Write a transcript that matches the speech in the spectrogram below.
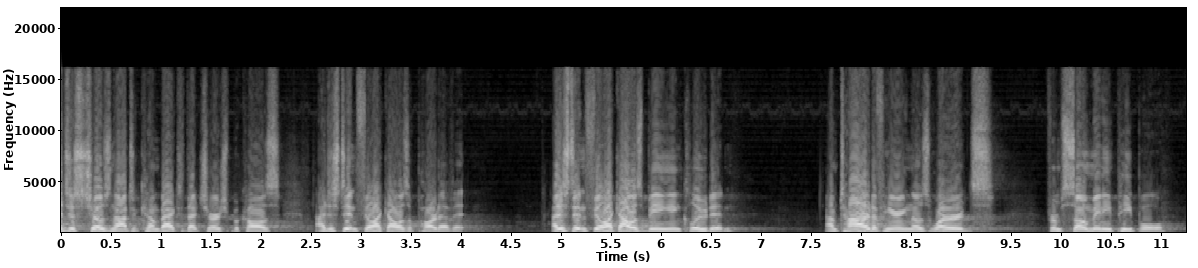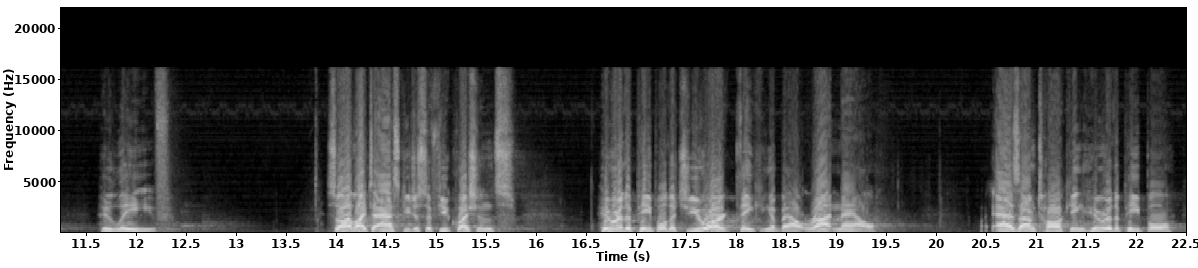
just chose not to come back to that church because I just didn't feel like I was a part of it. I just didn't feel like I was being included. I'm tired of hearing those words from so many people who leave. So I'd like to ask you just a few questions. Who are the people that you are thinking about right now? As I'm talking, who are the people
